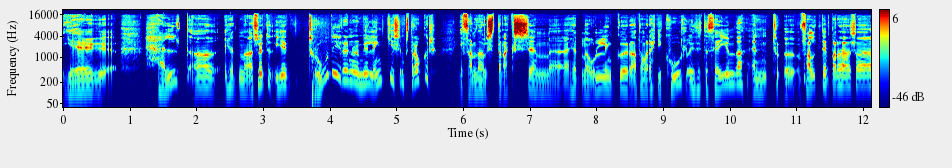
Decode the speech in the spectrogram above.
Ég held að, hérna, að hlutu, ég trúði í raun og mjög lengi sem strákur. Ég fann það alveg strax sem uh, hérna úlingur að það var ekki cool og ég þurfti að þegjum það en uh, faldi bara þess að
